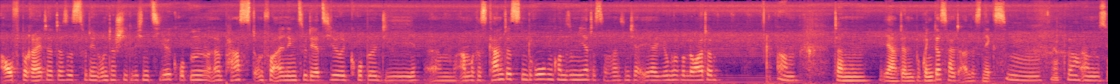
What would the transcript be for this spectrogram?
aufbereitet, dass es zu den unterschiedlichen Zielgruppen äh, passt und vor allen Dingen zu der Zielgruppe, die ähm, am riskantesten Drogen konsumiert, das sind ja eher jüngere Leute, ähm, dann, ja, dann bringt das halt alles nichts. Hm, ja klar. Ähm, so.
